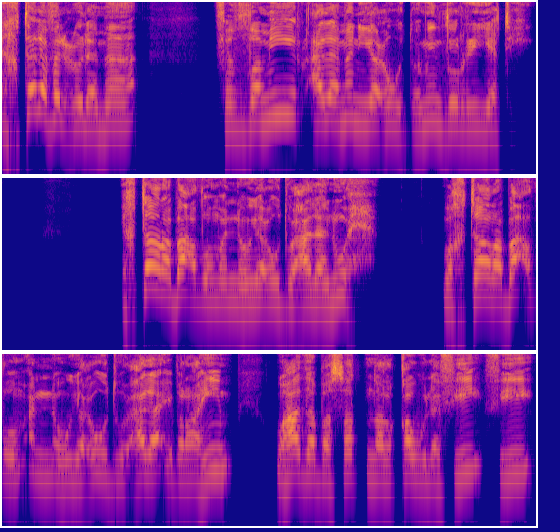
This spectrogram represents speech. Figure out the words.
اختلف العلماء في الضمير على من يعود ومن ذريته. اختار بعضهم أنه يعود على نوح واختار بعضهم أنه يعود على إبراهيم وهذا بسطنا القول فيه في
